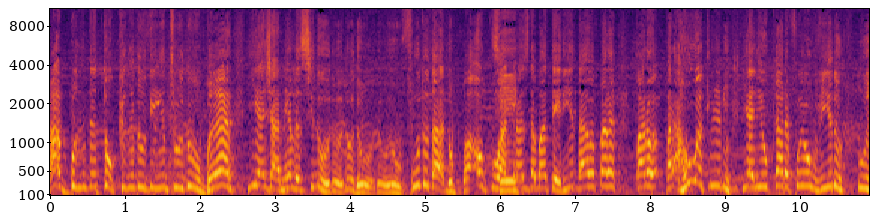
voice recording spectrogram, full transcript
a banda tocando dentro do bar e a janela assim do, do, do, do- do fundo da- do palco, Sim. atrás da bateria, dava para, para, para a rua, crânio. E ali o cara foi ouvindo o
